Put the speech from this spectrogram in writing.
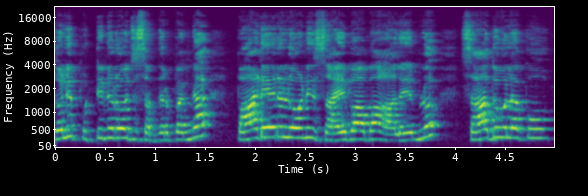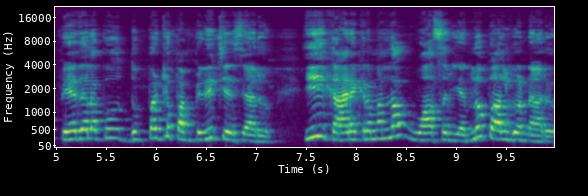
తొలి పుట్టినరోజు సందర్భంగా పాడేరులోని సాయిబాబా ఆలయంలో సాధువులకు పేదలకు దుప్పట్లు పంపిణీ చేశారు. ఈ కార్యక్రమంలో వాసవ్యంలు పాల్గొన్నారు.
